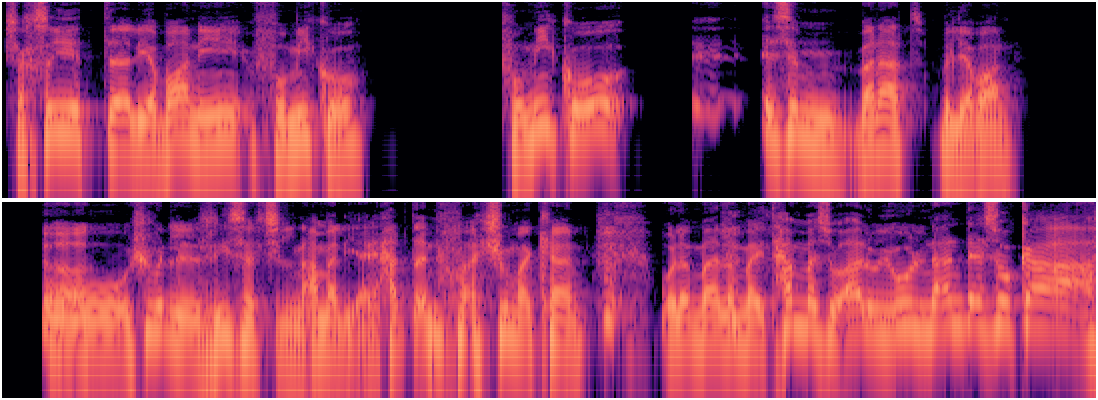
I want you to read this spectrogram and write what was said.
شخصية الياباني فوميكو. فوميكو اسم بنات باليابان. وشوف ال research اللي انعمل يعني حتى إنه شو ما كان. ولما لما يتحمسوا قالوا يقول なんですか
